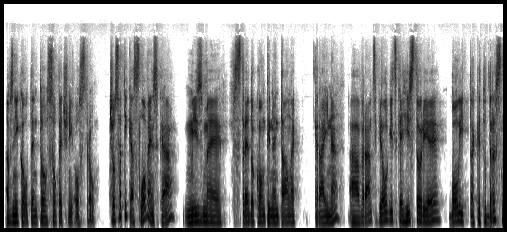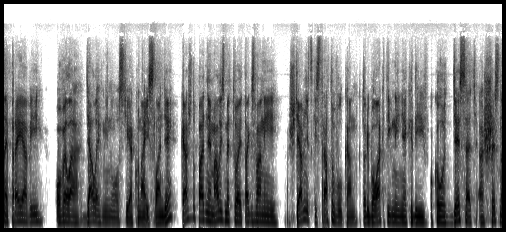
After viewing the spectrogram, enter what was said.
a vznikol tento sopečný ostrov. Čo sa týka Slovenska, my sme stredokontinentálna krajina a v rámci geologickej histórie boli takéto drsné prejavy oveľa ďalej v minulosti ako na Islande. Každopádne mali sme tu aj tzv. šťavnický stratovulkán, ktorý bol aktívny niekedy okolo 10 až 16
